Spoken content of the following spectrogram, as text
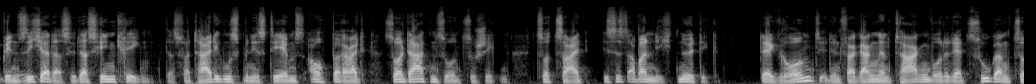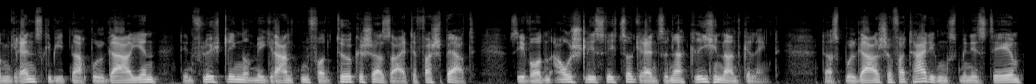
bin sicher, dass wir das hinkriegen. Das Verteidigungsministerium ist auch bereit, Soldaten zu uns zu schicken. Zurzeit ist es aber nicht nötig. Der Grund, in den vergangenen Tagen wurde der Zugang zum Grenzgebiet nach Bulgarien den Flüchtlingen und Migranten von türkischer Seite versperrt. Sie wurden ausschließlich zur Grenze nach Griechenland gelenkt. Das bulgarische Verteidigungsministerium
